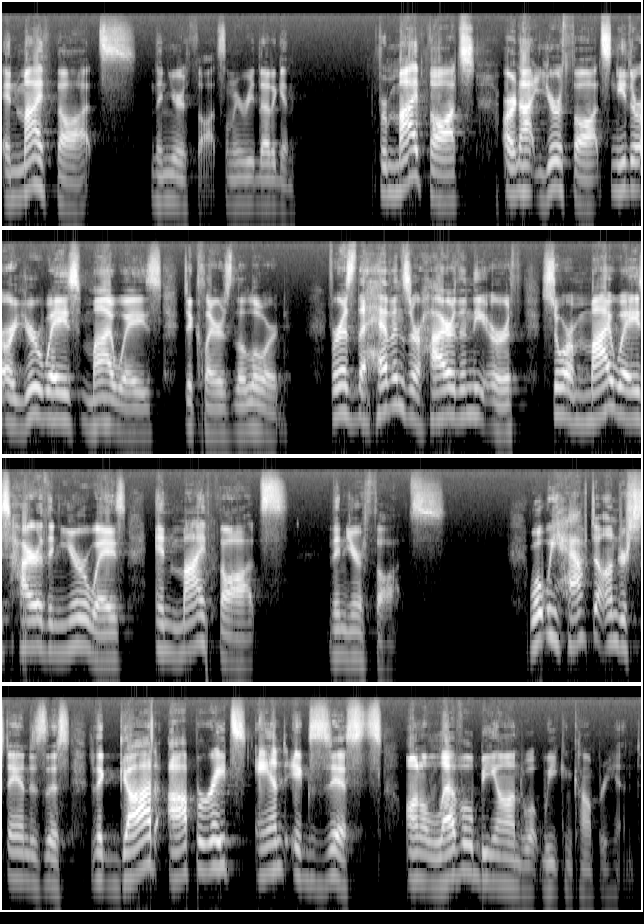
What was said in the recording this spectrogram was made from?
and my thoughts than your thoughts. Let me read that again. For my thoughts are not your thoughts, neither are your ways my ways, declares the Lord. For as the heavens are higher than the earth, so are my ways higher than your ways, and my thoughts than your thoughts. What we have to understand is this that God operates and exists on a level beyond what we can comprehend.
